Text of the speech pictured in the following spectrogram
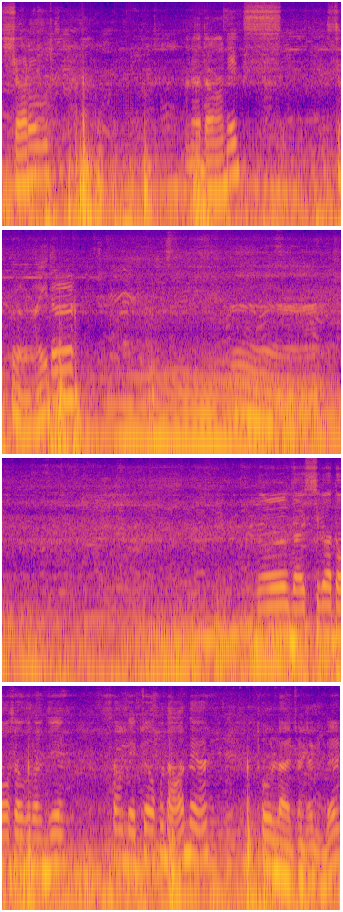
셔로 하나더 아닉스 스크롤라이더 오늘 날씨가 더워서 그런지 사람들이 조금 나왔네 토요일날 저녁인데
